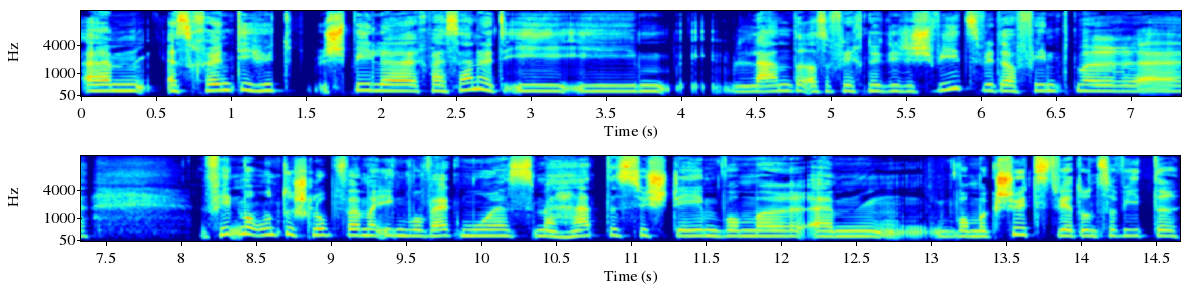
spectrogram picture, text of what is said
Ähm, es könnte heute spielen, ich weiß auch nicht, in, in Ländern, also vielleicht nicht in der Schweiz, weil da findet man, äh, findet man Unterschlupf, wenn man irgendwo weg muss. Man hat ein System, wo man, ähm, wo man geschützt wird und so weiter.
